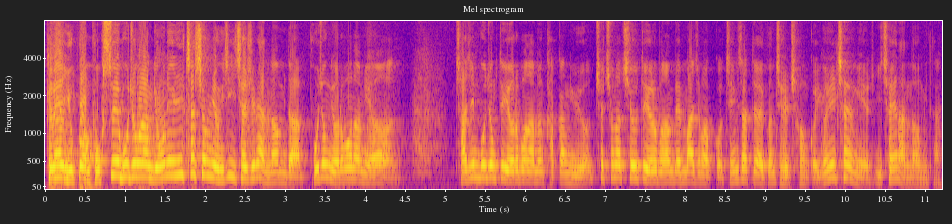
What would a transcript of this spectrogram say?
그 다음에 6번 복수의 보정을 한 경우는 1차 시험용이지 2차 시험이 안 나옵니다. 보정 여러 번 하면 자진 보정 때 여러 번 하면 각각 유효, 최초나 최후 때 여러 번 하면 맨 마지막 거, 재임사 때 할 건 제일 처음 거. 이건 1차용이에요. 2차에는 안 나옵니다.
